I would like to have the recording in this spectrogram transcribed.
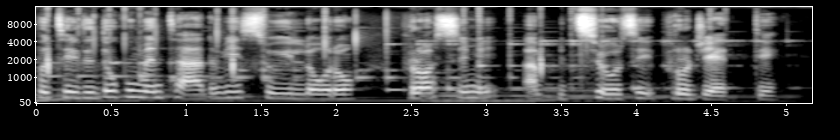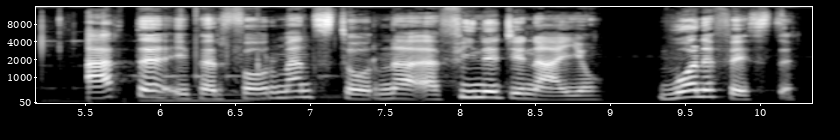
potete documentarvi sui loro prossimi ambiziosi progetti. Arte e performance torna a fine gennaio. Buone feste!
